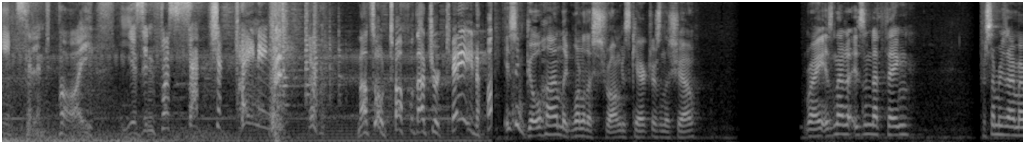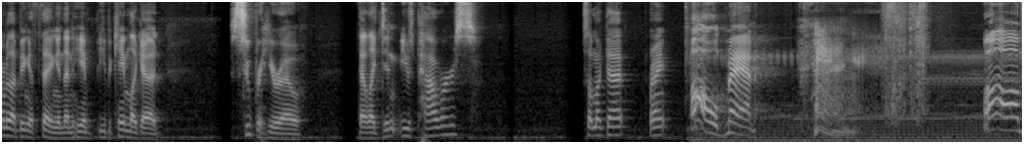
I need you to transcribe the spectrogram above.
Insolent boy. He is in for such a caning. Not so tough without your cane, huh? Isn't Gohan like one of the strongest characters in the show? Right? Isn't that a, isn't that a thing? For some reason, I remember that being a thing, and then he he became like a superhero that like didn't use powers, something like that, right? Old man. Um.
